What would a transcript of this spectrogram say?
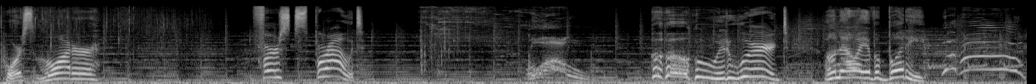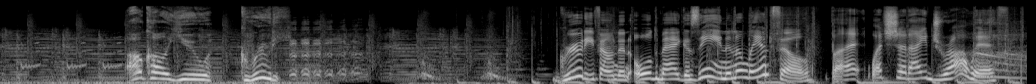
Pour some water. First sprout. Whoa! Oh, it worked! Oh, now I have a buddy. I'll call you Groody. Groody found an old magazine in a landfill. But what should I draw with?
